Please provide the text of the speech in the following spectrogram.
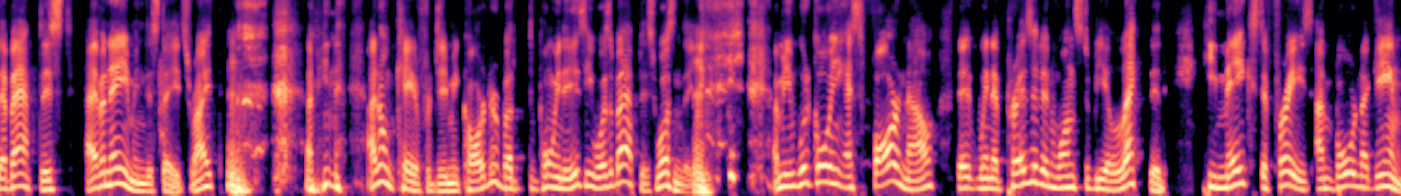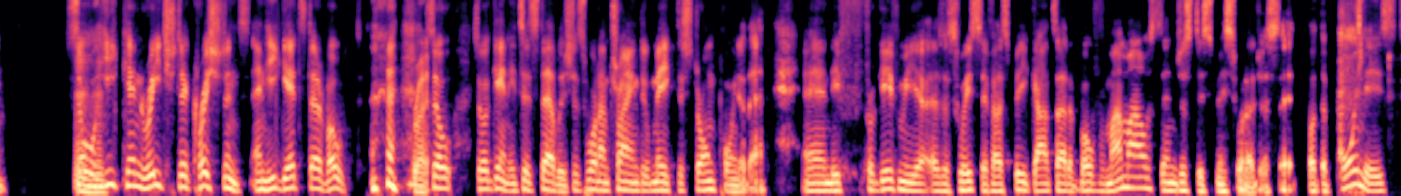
the Baptists have a name in the States, right? Mm. I mean, I don't care for Jimmy Carter, but the point is, he was a Baptist, wasn't he? Mm. I mean, we're going as far now that when a president wants to be elected, he makes the phrase, I'm born again so mm-hmm. he can reach the Christians and he gets their vote. right. So so again, it's established. That's what I'm trying to make the strong point of that. And if forgive me uh, as a Swiss if I speak outside of both of my mouths, then just dismiss what I just said. But the point is,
